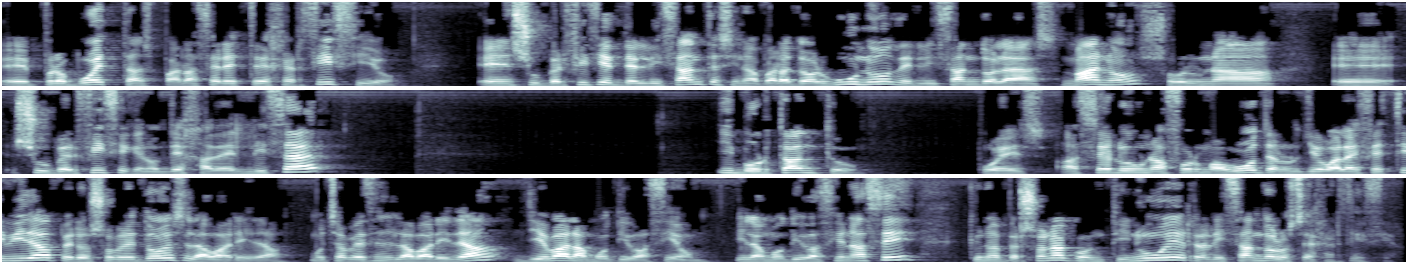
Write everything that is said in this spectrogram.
eh, propuestas para hacer este ejercicio en superficies deslizantes sin aparato alguno, deslizando las manos sobre una eh, superficie que nos deja deslizar y por tanto pues hacerlo de una forma u otra nos lleva a la efectividad, pero sobre todo es la variedad. Muchas veces la variedad lleva a la motivación, y la motivación hace que una persona continúe realizando los ejercicios.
